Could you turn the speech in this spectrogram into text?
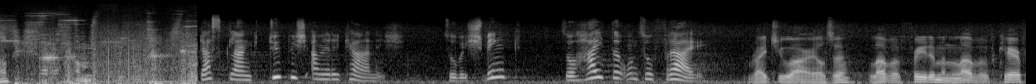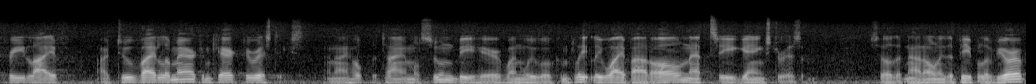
well. Das klang typisch amerikanisch. So beschwingt, so heiter und so frei. Right you are, Ilse. Love of freedom and love of carefree life are two vital American characteristics, and I hope the time will soon be here when we will completely wipe out all Nazi gangsterism, so that not only the people of Europe,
